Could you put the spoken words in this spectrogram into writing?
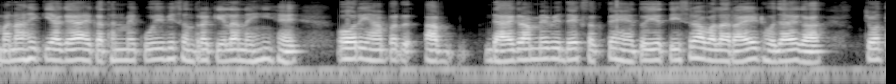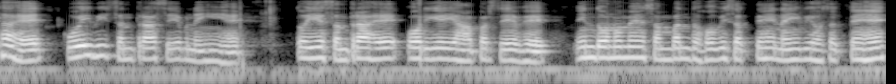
मना ही किया गया है कथन में कोई भी संतरा केला नहीं है। और यहाँ पर आप डायग्राम में भी देख सकते हैं तो ये तीसरा वाला राइट हो जाएगा। चौथा है, कोई भी संतरा सेब नहीं है। तो ये संतरा है और ये यहाँ पर सेब है। इन दोनों में संबंध हो भी सकते हैं, नहीं भी हो सकते हैं।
